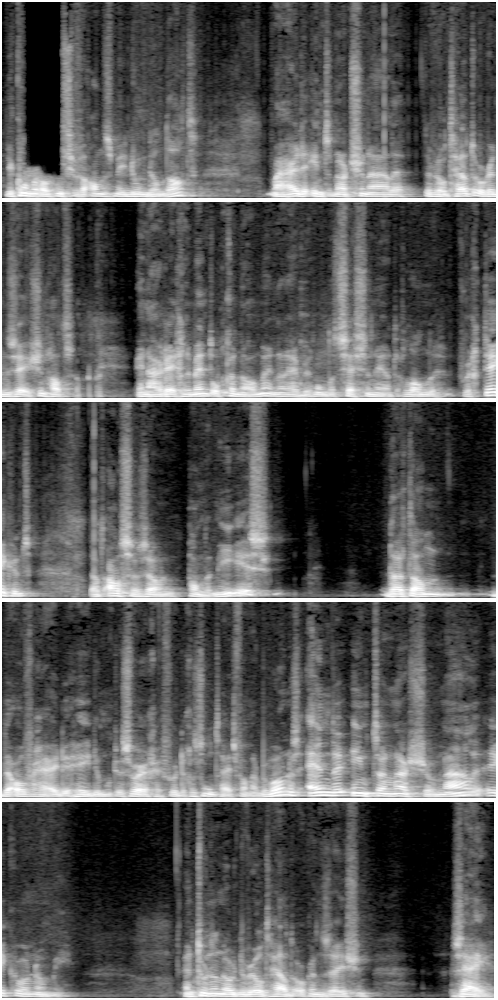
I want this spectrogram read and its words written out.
je kon er ook niet zoveel anders mee doen dan dat. Maar de internationale, de World Health Organization had in haar reglement opgenomen, en daar hebben 196 landen voor getekend, dat als er zo'n pandemie is, dat dan de overheden moeten zorgen voor de gezondheid van haar bewoners en de internationale economie. En toen dan ook de World Health Organization zei,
